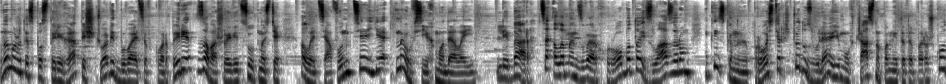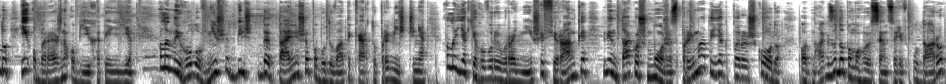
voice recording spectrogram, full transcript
ви можете спостерігати, що відбувається в квартирі за вашої відсутності, але ця функція є не у всіх моделей. Лідар це елемент зверху робота із лазером, який сканує простір, що дозволяє йому вчасно помітити перешкоду і обережно об'їхати її. Але найголовніше більш детальніше побудувати карту приміщення. Але як я говорив раніше, фіранки він також може сприймати як перешкоду. Однак за допомогою сенсорів удару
